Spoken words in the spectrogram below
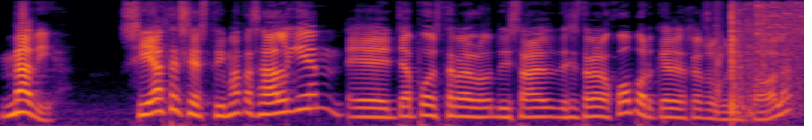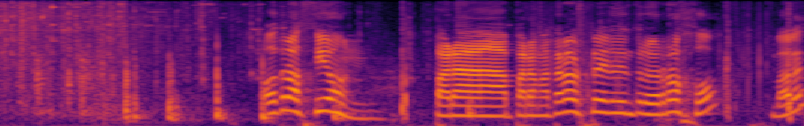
Nadie. Si haces esto y matas a alguien, eh, ya puedes desinstalar el juego porque eres Jesucristo, ¿vale? Otra opción para, para matar a los players dentro de rojo, ¿vale?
